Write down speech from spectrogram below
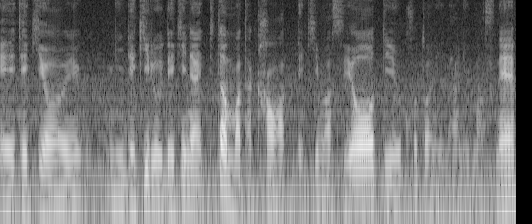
えー、適用にできる、できないっていうのはまた変わってきますよっていうことになりますね。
